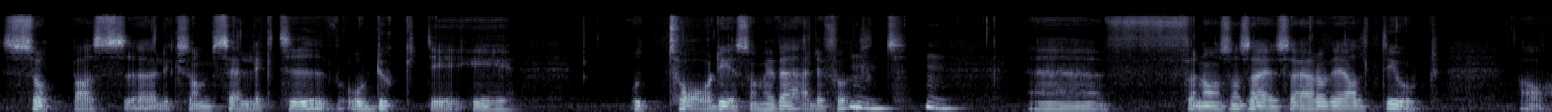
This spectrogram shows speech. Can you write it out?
så pass eh, liksom selektiv och duktig i och ta det som är värdefullt. Mm. Mm. Eh, för någon som säger så här har vi alltid gjort. Ja,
